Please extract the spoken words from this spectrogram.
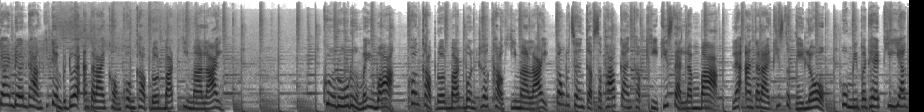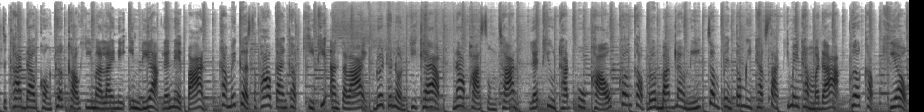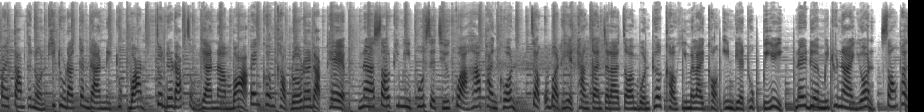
การเดินทางที่เต็มไปด้วยอันตรายของคนขับรถบัสฮิมาลัย คุณรู้หรือไม่ว่า คนขับรถบัสบนเทือกเขาฮิมาลัย ต้องเผชิญกับสภาพการขับขี่ที่แสนลำบาก และอันตรายที่สุดในโลก ภูมิประเทศที่ยากจะคาดเดาของเทือกเขาฮิมาลัยในอินเดียและเนปาลทำให้เกิดสภาพการขับขี่ที่อันตราย ด้วยถนนที่แคบ หน้าผาสูงชัน และทิวทัศน์ภูเขา คนขับรถบัสเหล่านี้จำเป็นต้องมีทักษะที่ไม่ธรรมดา เพื่อขับเคี่ยวไปตามถนนที่ทุรกันดารในทุกวัน จนได้รับสมญานามว่าเป็นคนขับรถระดับเทพ นาเศร้าที่มีผู้เสียชีวิตกว่า 5,000 คน จากอุบัติเหตุทางการจราจรบนเทือกเขาฮิมาลัยของอินเดียทุกปี ในเดือนมิถุนายน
